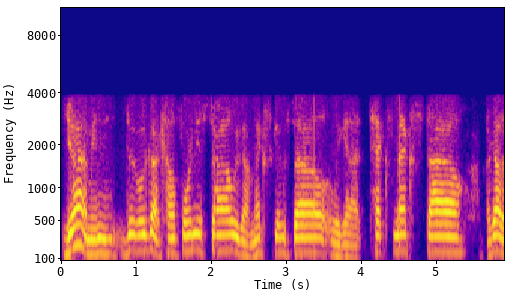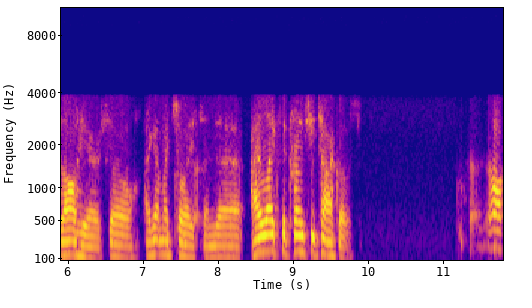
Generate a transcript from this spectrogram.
Yeah, I mean, we got California style, we got Mexican style, we got Tex-Mex style. I got it all here, so I got my choice, and uh I like the crunchy tacos. Okay. Oh,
